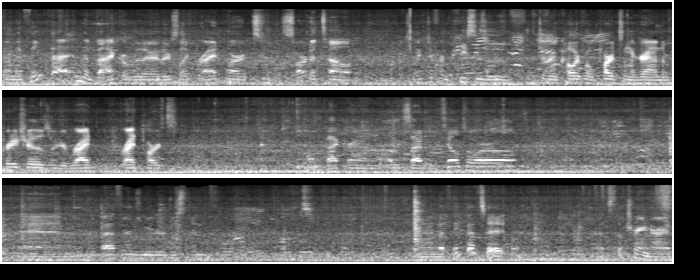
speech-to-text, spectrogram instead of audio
and I think that in the back over there, there's like ride parts. It's hard to tell. It's like different pieces of different colorful parts on the ground. I'm pretty sure those are your ride ride parts. background, other side of the tilt-a-whirl. And the bathrooms we were just in. And I think that's it. That's the train ride.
